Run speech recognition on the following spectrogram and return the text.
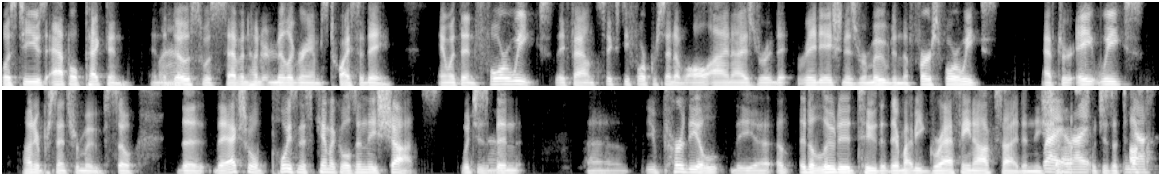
was to use apple pectin, and the dose was 700 milligrams twice a day. And within four weeks, they found 64% of all ionized radi- radiation is removed in the first four weeks. After eight weeks, 100% is removed. So the the actual poisonous chemicals in these shots, which has Wow. been uh, you've heard the the uh, it alluded to that there might be graphene oxide in these Right, shots, right. which is a Yeah. toxic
